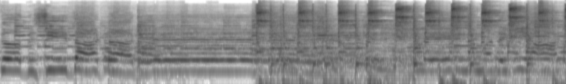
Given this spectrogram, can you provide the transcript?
ಕಬಿಸಿ ದಾಟಾಗೆ ಮದುವೆಯಾಗ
